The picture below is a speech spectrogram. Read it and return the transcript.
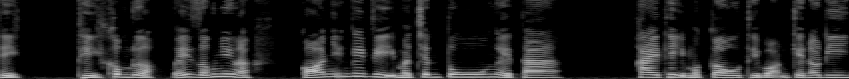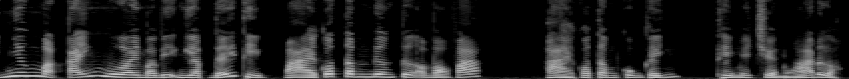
thì thì không được. Đấy, giống như là có những cái vị mà chân tu người ta khai thị một câu thì bọn kia nó đi, nhưng mà cái người mà bị nghiệp đấy thì phải có tâm nương tựa vào pháp, phải có tâm cung kính thì mới chuyển hóa được.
